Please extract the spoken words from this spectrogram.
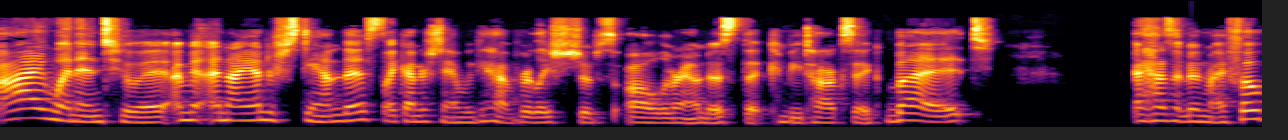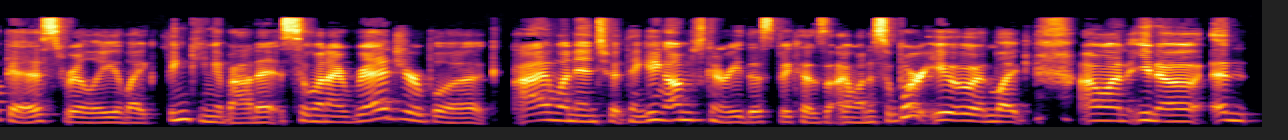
I went into it. I mean, and I understand this. Like, I understand we can have relationships all around us that can be toxic, but it hasn't been my focus really, like thinking about it. So when I read your book, I went into it thinking, I'm just going to read this because I want to support you. And like, I want, you know, and,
